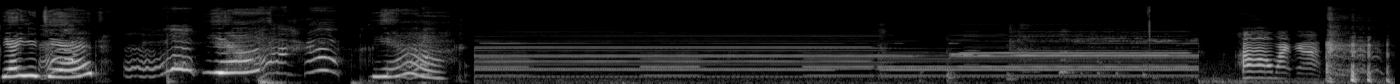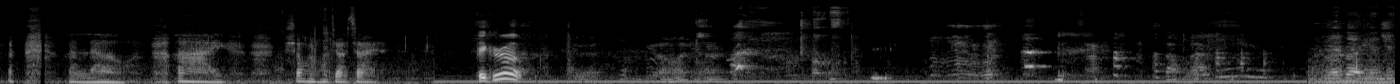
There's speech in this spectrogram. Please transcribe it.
Yeah, you did? Yeah? Yeah. Oh Hello. Someone wants outside. Pick her up. Lay back, baby.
